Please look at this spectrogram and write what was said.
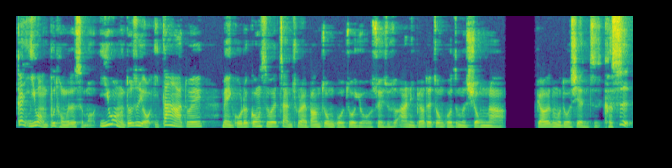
跟以往不同的是什么？以往都是有一大堆。美国的公司会站出来帮中国做游说，就说啊，你不要对中国这么凶啊，不要有那么多限制。可是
